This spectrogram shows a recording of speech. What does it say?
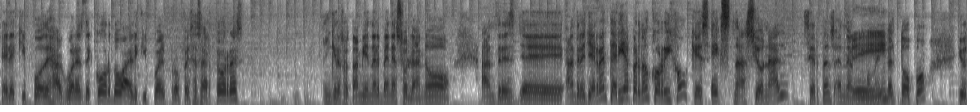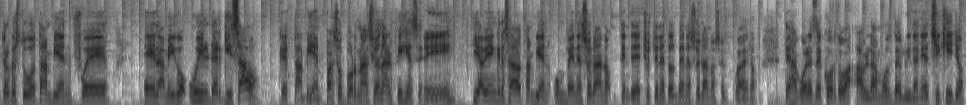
el equipo de Jaguares de Córdoba, el equipo del profe César Torres. Ingresó también el venezolano Andrés, Andrés Yerrentería, perdón, corrijo, que es ex nacional, ¿cierto? En algún momento el topo. Y otro que estuvo también fue el amigo Wilder Guisao, que también pasó por Nacional, fíjese. Sí. Y había ingresado también un venezolano, de hecho tiene dos venezolanos, el cuadro de Jaguares de Córdoba, hablamos de Luis Daniel Chiquillo,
